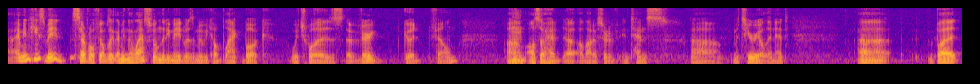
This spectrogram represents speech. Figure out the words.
I mean, he's made several films like. I mean, the last film that he made was a movie called Black Book, which was a very good film. Um, Also had uh, a lot of sort of intense uh, material in it. Uh, but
